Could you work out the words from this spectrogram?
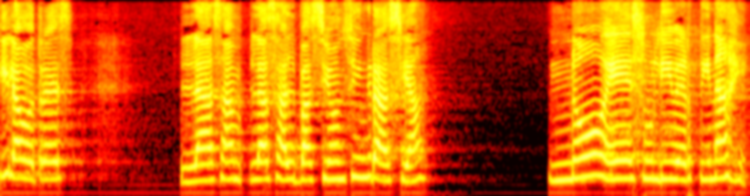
Y la otra es, la, salvación sin gracia no es un libertinaje.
